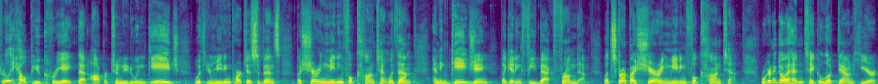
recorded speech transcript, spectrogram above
to really help you create that opportunity to engage with your meeting participants by sharing meaningful content with them and engaging by getting feedback from them. Let's start by sharing meaningful content. We're going to go ahead and take a look down here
